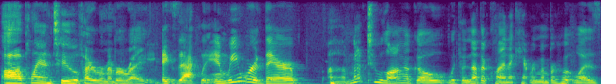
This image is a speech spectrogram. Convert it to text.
uh, Plan Two, if I remember right. Exactly. And we were there um, not too long ago with another client. I can't remember who it was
